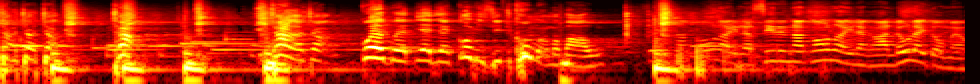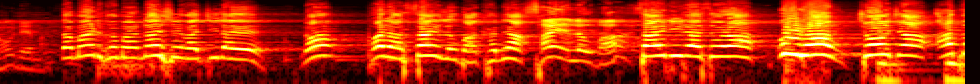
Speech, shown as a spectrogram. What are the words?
ချချချချချချလာချကွဲကွဲပြဲပြဲကိုယ့်ပစ္စည်းတစ်ခုမှမပါဘူးကောင်းလာ ਈ လားစေရနာကောင်းလာ ਈ လားငါလှုပ်လိုက်တော့မယ်ဟုတ်တယ်မှာတမန်တစ်ခါမှနှမ်းရှင်ကကြည့်လိုက်ရင်နော်ဟောတာဆိုင်လောက်ပါခမဆိုင်းရလှုပ်ပါဆိုင်ဒီလာဆိုတာဥရောင်းချောချအပ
